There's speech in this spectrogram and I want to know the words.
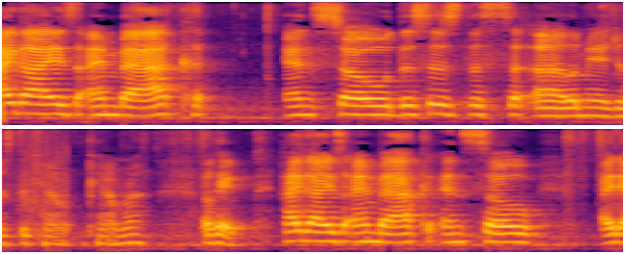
Hi guys, I'm back. And so this is this, uh, let me adjust the cam- camera. Okay, hi guys, I'm back. And so I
